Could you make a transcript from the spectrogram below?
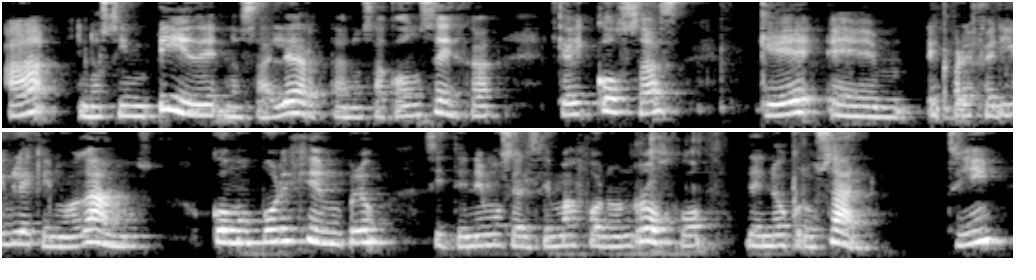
a, nos impide, nos alerta, nos aconseja que hay cosas que em, es preferible que no hagamos, como por ejemplo si tenemos el semáforo en rojo de no cruzar, ¿sí?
